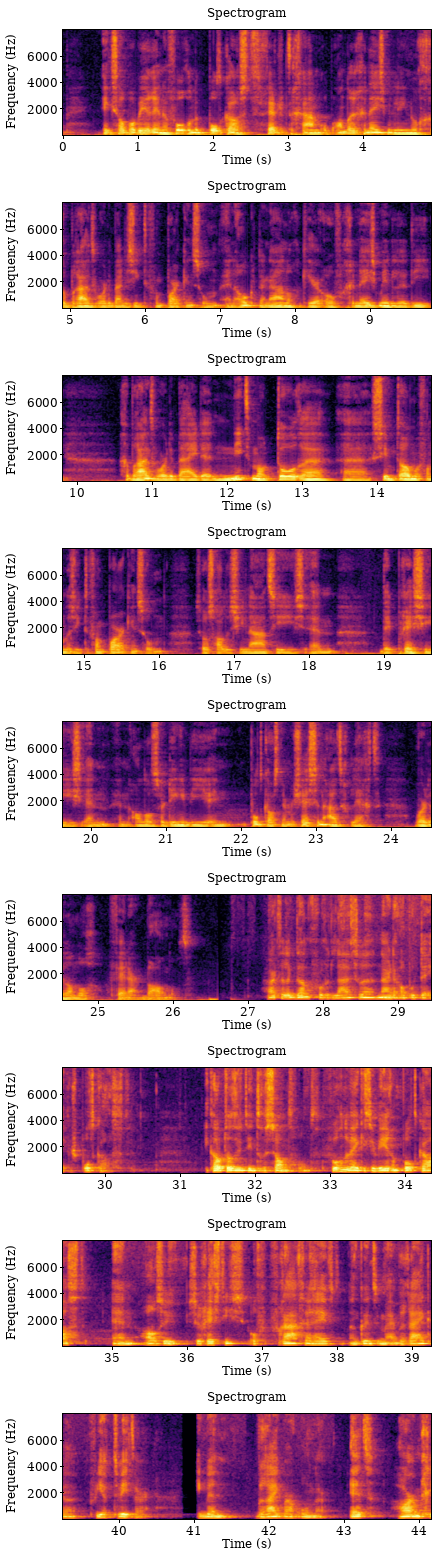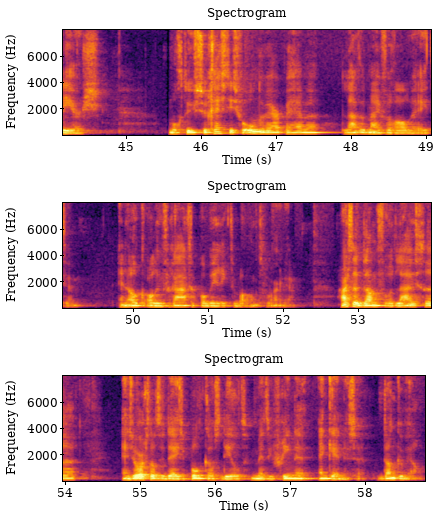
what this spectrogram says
Ik zal proberen in een volgende podcast verder te gaan op andere geneesmiddelen die nog gebruikt worden bij de ziekte van Parkinson. En ook daarna nog een keer over geneesmiddelen die gebruikt worden bij de niet-motoren uh, symptomen van de ziekte van Parkinson. Zoals hallucinaties en depressies en, en al dat soort dingen die je in podcast nummer 6 zijn uitgelegd, worden dan nog verder behandeld. Hartelijk dank voor het luisteren naar de Apothekers Podcast. Ik hoop dat u het interessant vond. Volgende week is er weer een podcast. En als u suggesties of vragen heeft, dan kunt u mij bereiken via Twitter. Ik ben bereikbaar onder harmgeers. Mocht u suggesties voor onderwerpen hebben, laat het mij vooral weten. En ook al uw vragen probeer ik te beantwoorden. Hartelijk dank voor het luisteren en zorg dat u deze podcast deelt met uw vrienden en kennissen. Dank u wel.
